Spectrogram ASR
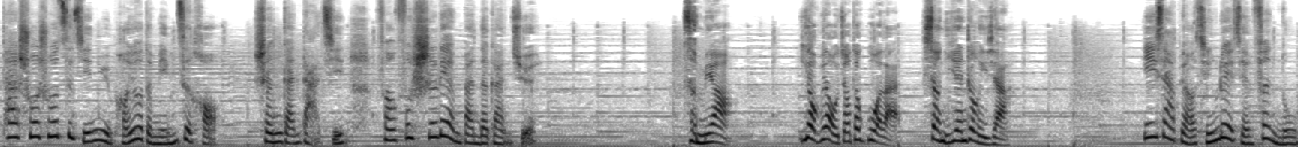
他说出自己女朋友的名字后，深感打击，仿佛失恋般的感觉。怎么样？要不要我叫他过来向你验证一下？伊夏表情略显愤怒，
